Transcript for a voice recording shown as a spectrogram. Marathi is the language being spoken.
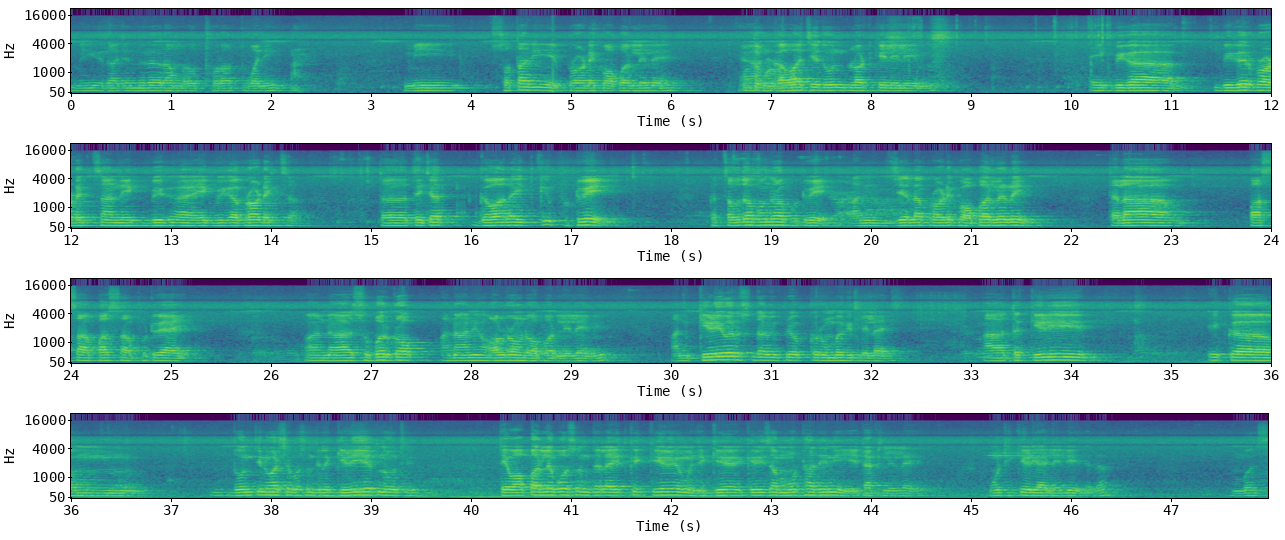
मी राजेंद्र रामराव थोरात वाणी. मी स्वतःने हे प्रॉडक्ट वापरलेलं आहे? गव्हाचे दोन प्लॉट केलेले आहे मी. एक बिघा बिगर प्रॉडक्टचा आणि एक बिघा एक बिघा प्रॉडक्टचा तर त्याच्यात गव्हाला इतके फुटवे का चौदा पंधरा फुटवे आणि ज्याला प्रॉडक्ट वापरलं नाही त्याला पाच सहा पाच सहा फुटवे आहे आणि सुपर क्रॉप आणि ऑलराऊंड वापरलेलं आहे मी. आणि केळीवर सुद्धा मी प्रयोग करून बघितलेला आहे. आता केळी एक दोन तीन वर्षापासून तिला केळी येत नव्हती. ते वापरल्यापासून त्याला इतके केळी म्हणजे केळ केळीचा मोठा देणी हे टाकलेला आहे. मोठी केळी आलेली आहे त्याला. बस.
